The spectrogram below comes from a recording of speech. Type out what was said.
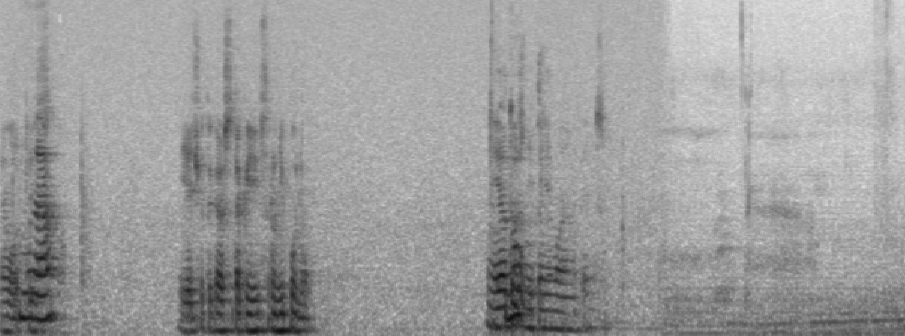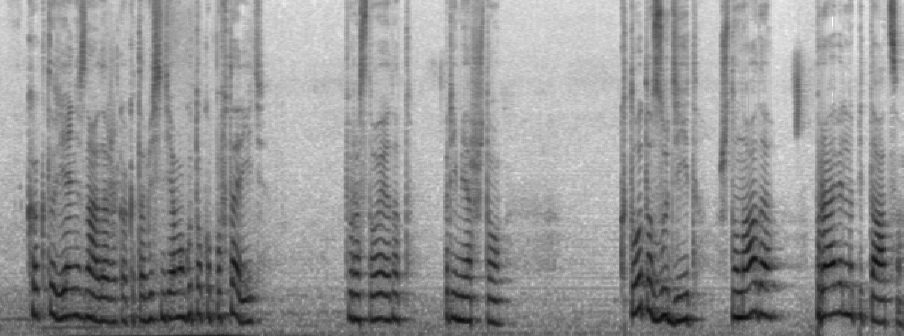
Вот, Ну да. Я что-то, кажется, так и все равно не понял. Я Ну- тоже не понимаю, наконец. Как-то, я не знаю даже, как это объяснить. Я могу только повторить простой этот пример, что кто-то зудит, что надо правильно питаться,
